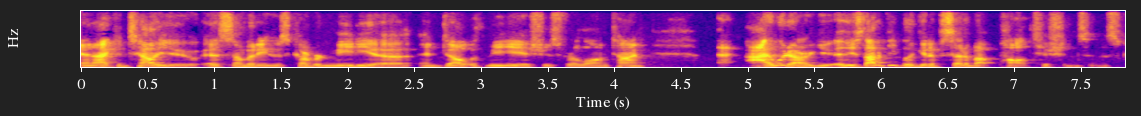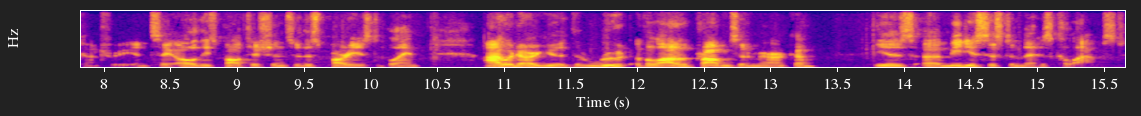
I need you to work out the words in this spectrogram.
and i can tell you as somebody who's covered media and dealt with media issues for a long time I would argue there's a lot of people who get upset about politicians in this country and say, oh, these politicians or this party is to blame. I would argue that the root of a lot of the problems in America is a media system that has collapsed.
